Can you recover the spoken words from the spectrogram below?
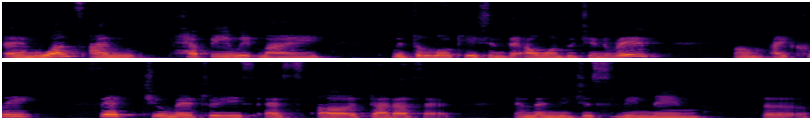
And once i'm happy with my with the location that i want to generate um, i click save geometries as a data set. And then you just rename the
